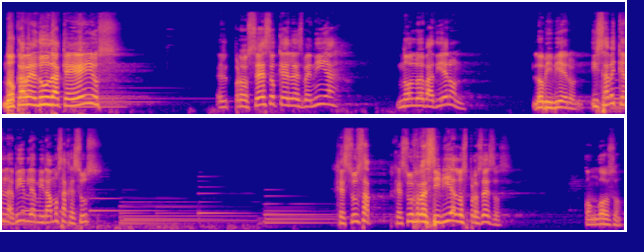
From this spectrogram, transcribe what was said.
No cabe duda que ellos, el proceso que les venía, no lo evadieron, lo vivieron. ¿Y sabe que en la Biblia miramos a Jesús? Jesús, Jesús recibía los procesos con gozo.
